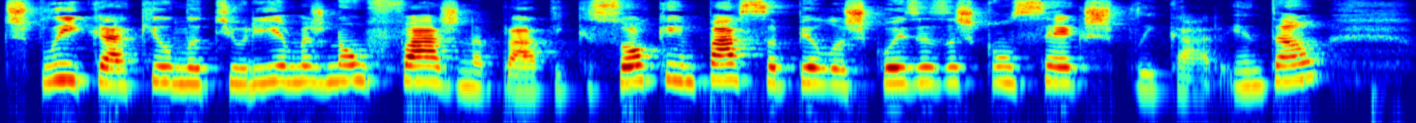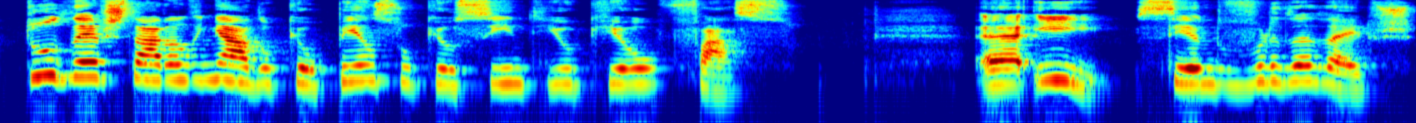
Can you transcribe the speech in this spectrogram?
explica aquilo na teoria, mas não o faz na prática. Só quem passa pelas coisas as consegue explicar. Então, tudo deve estar alinhado o que eu penso, o que eu sinto e o que eu faço. Uh, e sendo verdadeiros.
